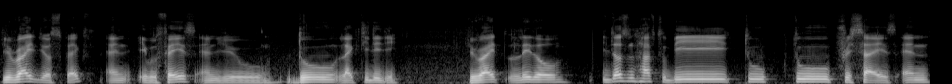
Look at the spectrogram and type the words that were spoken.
You write your specs and it will phase and you do like TDD. You write little, it doesn't have to be too, too precise and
